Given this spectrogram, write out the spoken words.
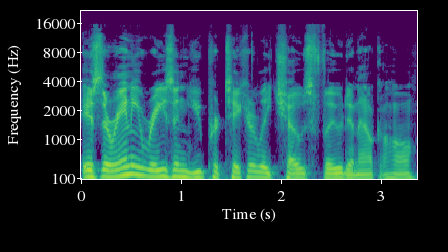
is there any reason you particularly chose food and alcohol?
